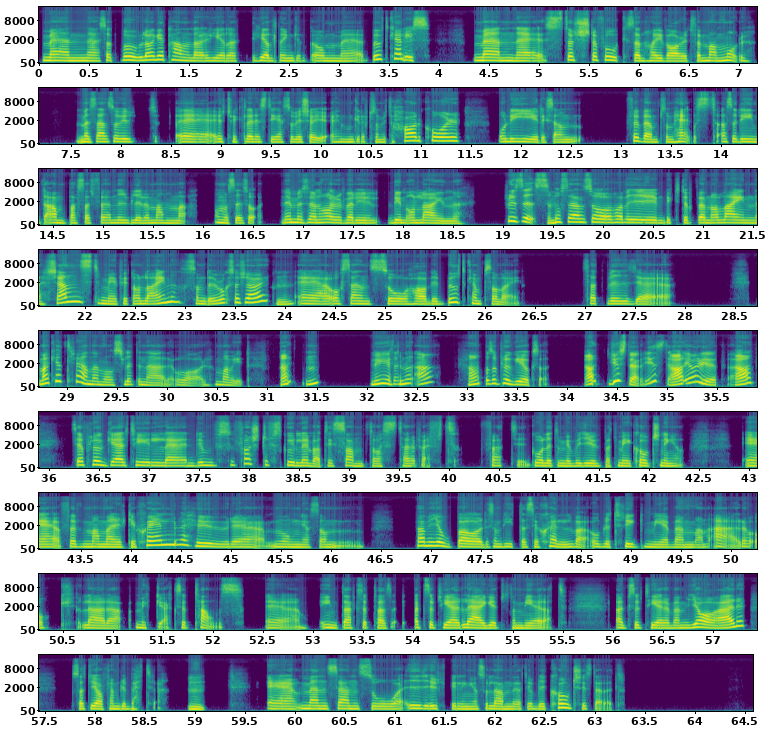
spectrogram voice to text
Men eh, så att bolaget handlar hela, helt enkelt om eh, bootcamps. Men eh, största fokusen har ju varit för mammor. Men sen så ut, eh, utvecklades det så vi kör ju en grupp som heter hardcore och det är ju liksom för vem som helst. Alltså det är inte anpassat för en nybliven mamma om man säger så. Nej men sen har du väl din online... Precis. Och sen så har vi byggt upp en online-tjänst med Fit Online som du också kör. Mm. Eh, och sen så har vi bootcamps online. Så att vi... Eh, man kan träna med oss lite när och var man vill. Det är jättebra. ja. Ja. Och så pluggar jag också. Ja, just det. Just det, Ja. det det. Ja. Så jag pluggar till... eh, Det först skulle jag vara till samtalsterapeut för att gå lite mer på djupet med coachningen. Eh, för man märker själv hur eh, många som behöver jobba och liksom hitta sig själva och bli trygg med vem man är och lära mycket acceptans. Eh, inte acceptans, acceptera läget utan mer att acceptera vem jag är så att jag kan bli bättre. Mm. Eh, men sen så i utbildningen så landade jag att jag blir coach istället.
